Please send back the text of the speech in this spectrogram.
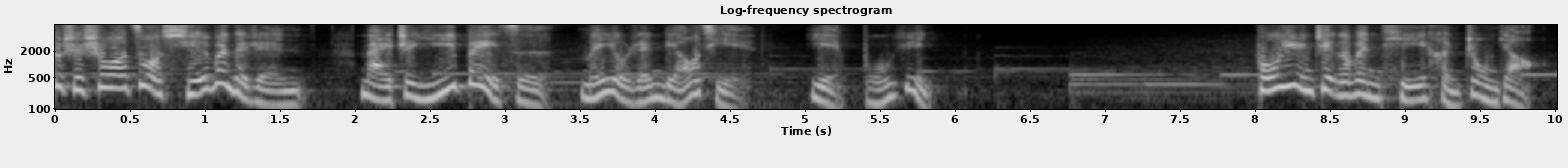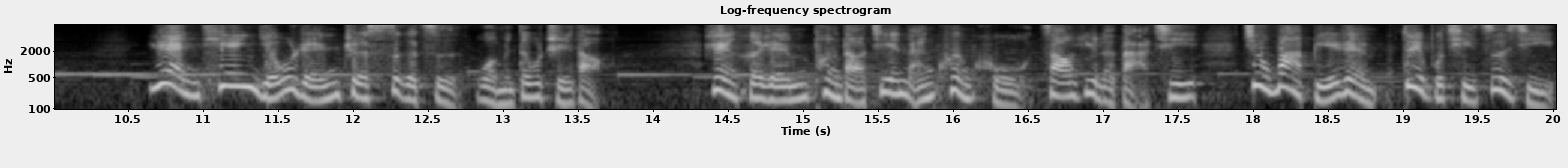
就是说，做学问的人，乃至一辈子没有人了解，也不孕。不孕这个问题很重要，“怨天尤人”这四个字我们都知道。任何人碰到艰难困苦、遭遇了打击，就骂别人对不起自己、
